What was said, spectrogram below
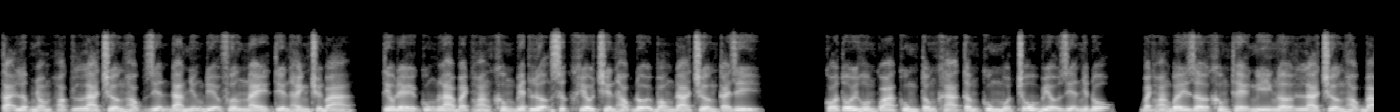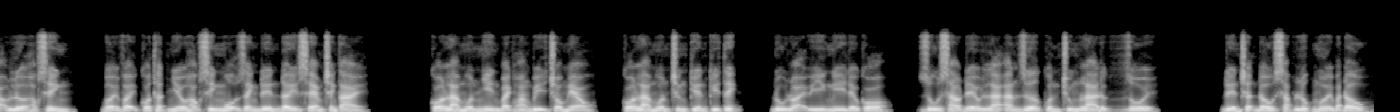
tại lớp nhóm hoặc là trường học diễn đàn những địa phương này tiến hành truyền bá, tiêu đề cũng là Bạch Hoang không biết lượng sức khiêu chiến học đội bóng đá trường cái gì. Có tối hôm qua cùng Tống Khả Tâm cùng một chỗ biểu diễn nhiệt độ, Bạch Hoang bây giờ không thể nghi ngờ là trường học bạo lửa học sinh, bởi vậy có thật nhiều học sinh mộ danh đến đây xem tranh tài. Có là muốn nhìn Bạch Hoang bị trò mèo, có là muốn chứng kiến kỳ tích, đủ loại ý nghĩ đều có, dù sao đều là ăn dưa quần chúng là được rồi. Đến trận đấu sắp lúc mới bắt đầu,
